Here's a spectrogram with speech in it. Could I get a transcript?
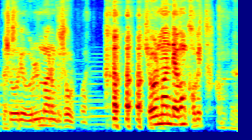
그렇죠. 겨울이 얼마나 무서울 것 같아 겨울만 되면 겁이 탁 겁니다 네.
